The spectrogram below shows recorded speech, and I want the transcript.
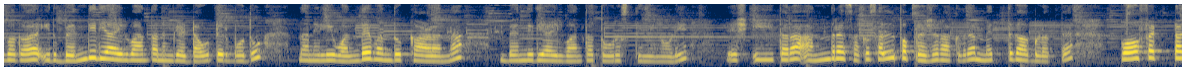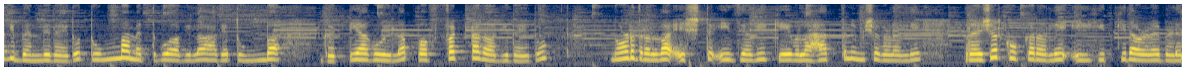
ಇವಾಗ ಇದು ಬೆಂದಿದೆಯಾ ಇಲ್ವಾ ಅಂತ ನಿಮಗೆ ಡೌಟ್ ಇರ್ಬೋದು. ನಾನಿಲ್ಲಿ ಒಂದೇ ಒಂದು ಕಾಳನ್ನು ಬೆಂದಿದೆಯಾ ಇಲ್ವಾ ಅಂತ ತೋರಿಸ್ತೀನಿ ನೋಡಿ. ಎಷ್ಟು ಈ ಥರ ಅಂದರೆ ಸಾಕು, ಸ್ವಲ್ಪ ಪ್ರೆಷರ್ ಹಾಕಿದ್ರೆ ಮೆತ್ತಗಾಗ್ಬಿಡುತ್ತೆ ಪರ್ಫೆಕ್ಟಾಗಿ ಬೆಂದಿದೆ ಇದು. ತುಂಬ ಮೆತ್ತಗೂ ಆಗಿಲ್ಲ, ಹಾಗೆ ತುಂಬ ಗಟ್ಟಿಯಾಗೂ ಇಲ್ಲ ಪರ್ಫೆಕ್ಟಾಗಿ ಆಗಿದೆ ಇದು. ನೋಡಿದ್ರಲ್ವ, ಎಷ್ಟು ಈಸಿಯಾಗಿ ಕೇವಲ ಹತ್ತು ನಿಮಿಷಗಳಲ್ಲಿ ಪ್ರೆಷರ್ ಕುಕ್ಕರಲ್ಲಿ ಈ ಹಿದ್ಕಿದ ಬೇಳೆ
